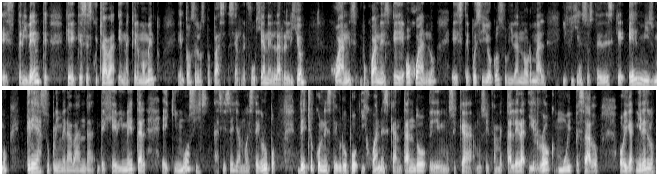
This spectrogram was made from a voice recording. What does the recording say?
estridente que, que se escuchaba en aquel momento. Entonces los papás se refugian en la religión. Juanes, Juanes eh, o Juan, ¿no? Este, pues siguió con su vida normal y fíjense ustedes que él mismo crea su primera banda de heavy metal, Equimosis, así se llamó este grupo. De hecho, con este grupo y Juanes cantando eh, música, música metalera y rock muy pesado, oiga, mírenlo,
